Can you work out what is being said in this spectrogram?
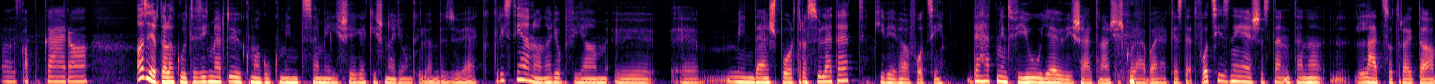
az apukára? Azért alakult ez így, mert ők maguk, mint személyiségek is nagyon különbözőek. Krisztiána, a nagyobb fiam, ő minden sportra született, kivéve a foci. De hát, mint fiú, ugye ő is általános iskolába elkezdett focizni, és aztán utána látszott rajta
